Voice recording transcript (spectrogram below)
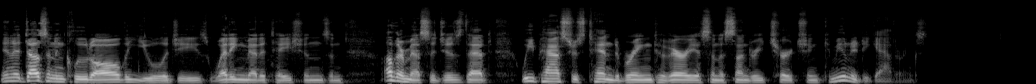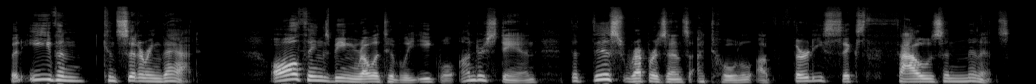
And it doesn't include all the eulogies, wedding meditations, and other messages that we pastors tend to bring to various and sundry church and community gatherings. But even considering that, all things being relatively equal, understand that this represents a total of 36,000 minutes.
